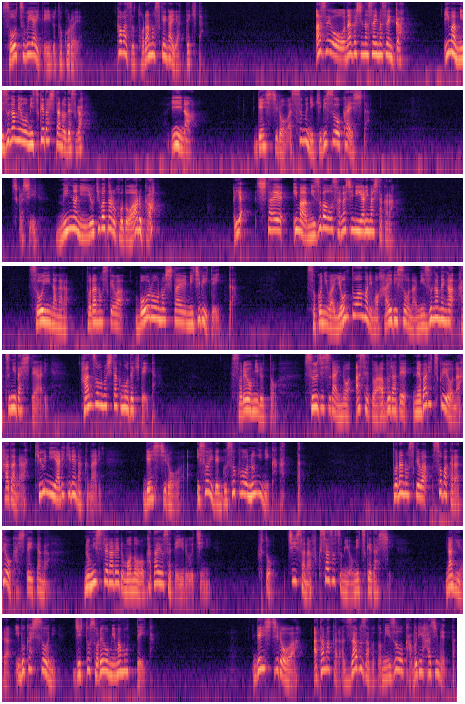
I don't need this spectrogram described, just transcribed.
そうつぶやいているところへ河津虎之助がやってきた。汗をお流しなさいませんか。今水亀を見つけ出したのですが。いいな。源七郎はすぐにきびすを返した。しかし、みんなに行き渡るほどあるか？いや、下へ今水場を探しにやりましたから。そう言いながら虎之助は望楼の下へ導いていった。そこには四頭余りも入りそうな水がめが担ぎ出してあり、半蔵の支度もできていた。それを見ると、数日来の汗と油で粘りつくような肌が急にやりきれなくなり、源七郎は急いで具足を脱ぎにかかった。虎之助はそばから手を貸していたが脱ぎ捨てられるものを片寄せているうちにふと小さなふくさ包みを見つけ出し何やらいぶかしそうにじっとそれを見守っていた源七郎は頭からザブザブと水をかぶり始めた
